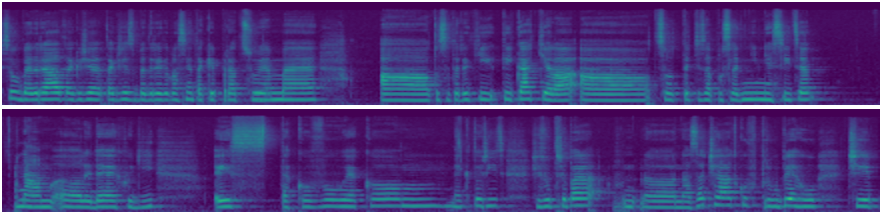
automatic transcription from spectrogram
jsou bedra, takže, takže s bedry vlastně taky pracujeme a to se tedy tí, týká těla a co teď za poslední měsíce nám eh, lidé chodí i s takovou, jako, hm, jak to říct, že jsou třeba eh, na začátku, v průběhu, či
